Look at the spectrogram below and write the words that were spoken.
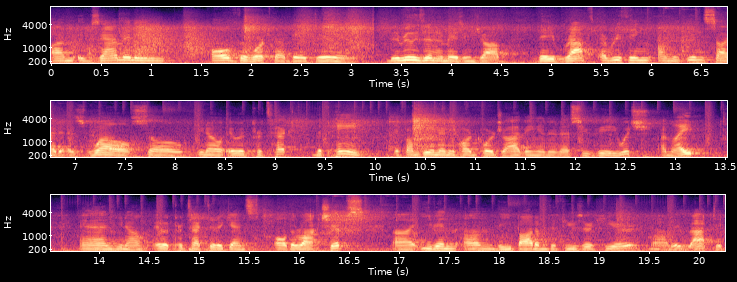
I'm examining all of the work that they're doing. They really did an amazing job. They wrapped everything on the inside as well. So, you know, it would protect the paint if I'm doing any hardcore driving in an SUV, which I might. And, you know, it would protect it against all the rock chips. Uh, even on the bottom diffuser here, wow, they wrapped it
